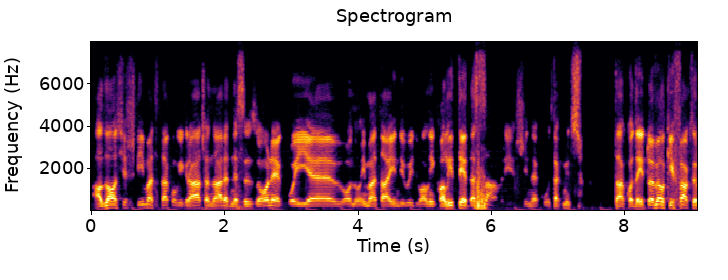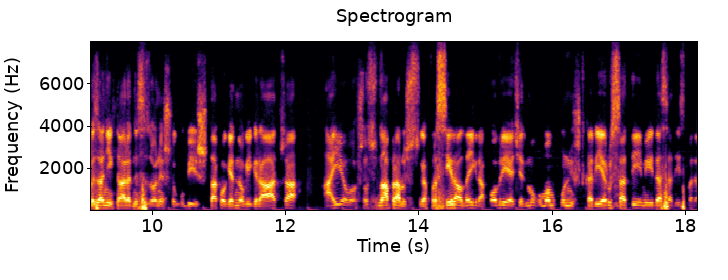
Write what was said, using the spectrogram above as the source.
ali da li ćeš imati takvog igrača naredne sezone koji je, ono, ima taj individualni kvalitet da sam riješi neku utakmicu. Tako da i to je veliki faktor za njih naredne sezone što gubiš takvog jednog igrača a i ovo što su napravili, što su ga forsirali da igra povrijeđen, mogu momku uništiti karijeru sa tim i da sad ispade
